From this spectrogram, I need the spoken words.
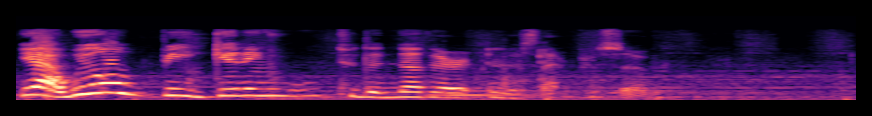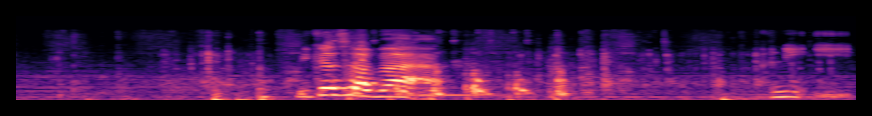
Yeah, we'll be getting to the nether in this episode. Because of that. To eat.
